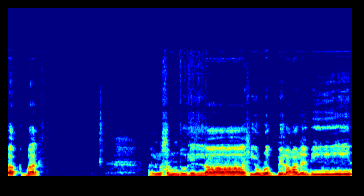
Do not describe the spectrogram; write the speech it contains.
اکبر الحمد للہ رب العالمین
